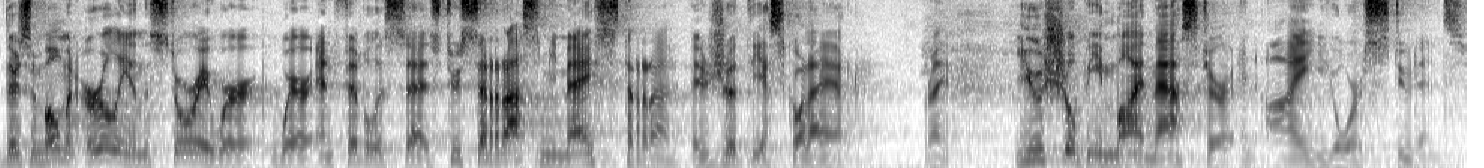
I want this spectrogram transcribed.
There's a moment early in the story where, where Amphibalus says, Tu serás mi maestra et je ti escolaire, right? You shall be my master and I your student.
